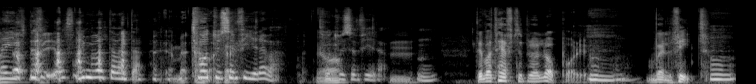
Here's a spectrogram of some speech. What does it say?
när gifte vi oss? Jo, men vänta, vänta. Ja, men, 2004 va? 2004. Ja. Mm. Mm. Det var ett häftigt bröllop var det ju. Mm. Väldigt fint. Mm.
